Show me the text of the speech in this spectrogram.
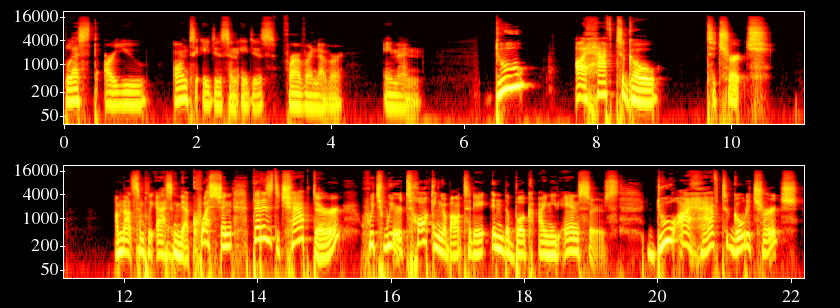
Blessed are you unto ages and ages, forever and ever. Amen. Do I have to go to church? I'm not simply asking that question. That is the chapter which we are talking about today in the book I Need Answers. Do I have to go to church?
